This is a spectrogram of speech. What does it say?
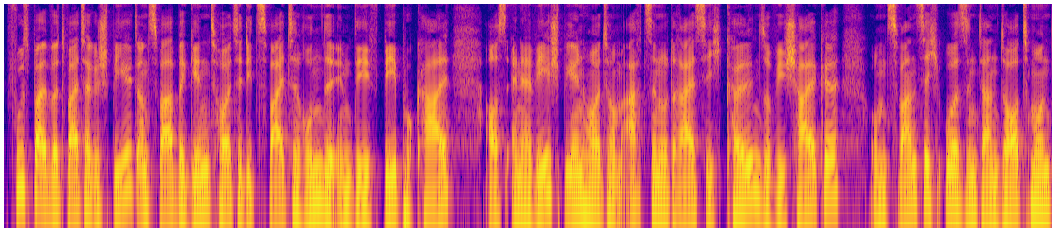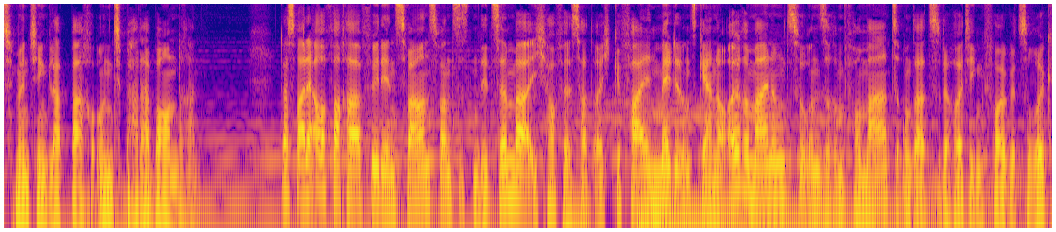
Fußball wird weiter gespielt und zwar beginnt heute die zweite Runde im DFB-Pokal. Aus NRW spielen heute um 18.30 Uhr Köln sowie Schalke. Um 20 Uhr sind dann Dortmund, Mönchengladbach und Paderborn dran. Das war der Aufwacher für den 22. Dezember. Ich hoffe, es hat euch gefallen. Meldet uns gerne eure Meinung zu unserem Format oder zu der heutigen Folge zurück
